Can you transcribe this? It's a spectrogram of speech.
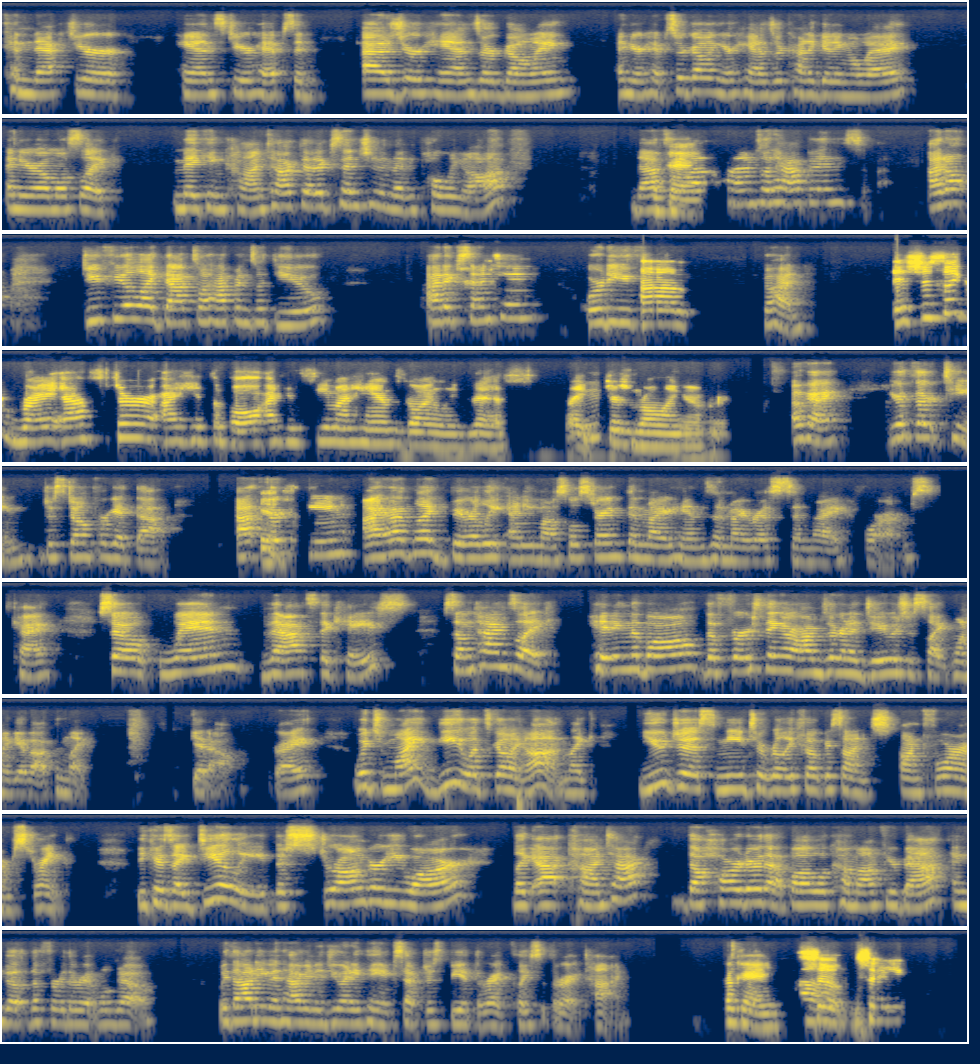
connect your hands to your hips and as your hands are going and your hips are going, your hands are kind of getting away and you're almost like making contact at extension and then pulling off. That's okay. a lot of times what happens. I don't do you feel like that's what happens with you at extension? Or do you um go ahead? It's just like right after I hit the ball, I can see my hands going like this, like mm-hmm. just rolling over. Okay. You're 13. Just don't forget that. At 13, I had like barely any muscle strength in my hands and my wrists and my forearms. Okay. So when that's the case, sometimes like hitting the ball, the first thing our arms are going to do is just like want to give up and like get out. Right. Which might be what's going on. Like you just need to really focus on, on forearm strength because ideally, the stronger you are, like at contact, the harder that ball will come off your bat and go the further it will go without even having to do anything except just be at the right place at the right time. Okay. So Um, so you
